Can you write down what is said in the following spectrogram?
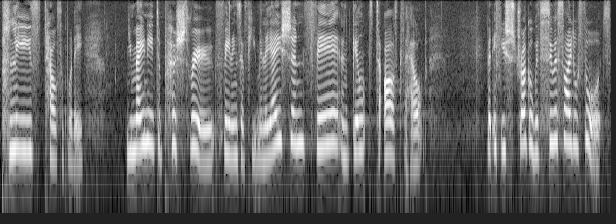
please tell somebody. You may need to push through feelings of humiliation, fear, and guilt to ask for help. But if you struggle with suicidal thoughts,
